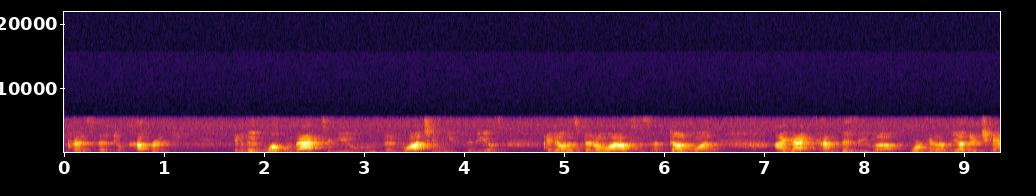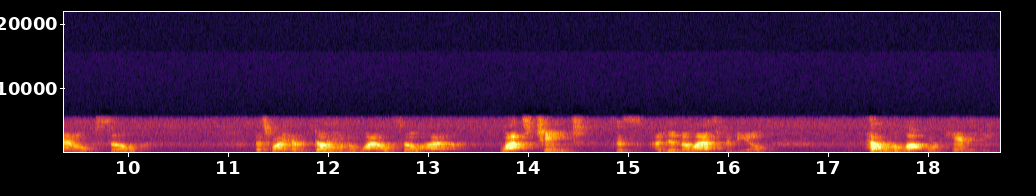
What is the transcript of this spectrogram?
presidential coverage. And a big welcome back to you who've been watching these videos. I know it's been a while since I've done one. I got kind of busy uh, working on the other channel, so that's why I haven't done one in a while. So uh, lots changed since I did my last video. Hell of a lot more candidates.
